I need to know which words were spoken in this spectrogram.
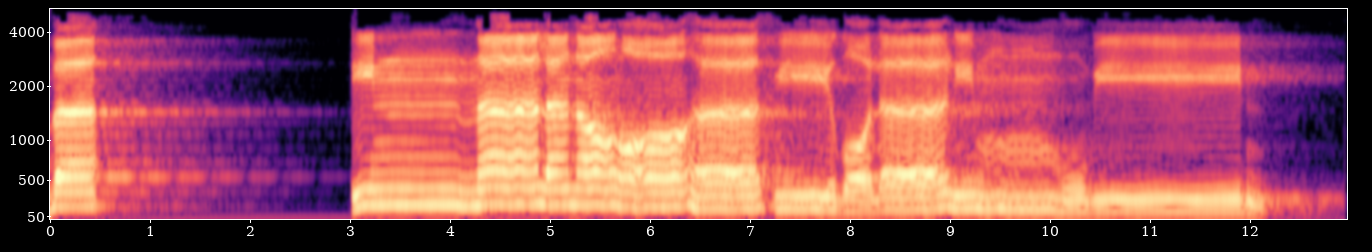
حبا إنا لنراها في ضلال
